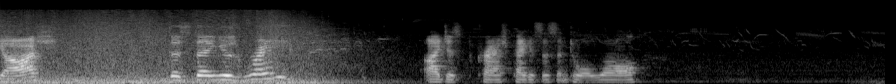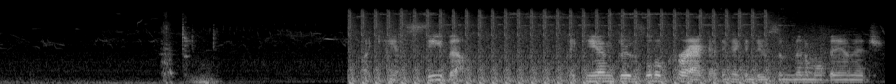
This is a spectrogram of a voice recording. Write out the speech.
gosh! This thing is ready! I just crashed Pegasus into a wall. I can't see them. I can through this little crack. I think I can do some minimal damage.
